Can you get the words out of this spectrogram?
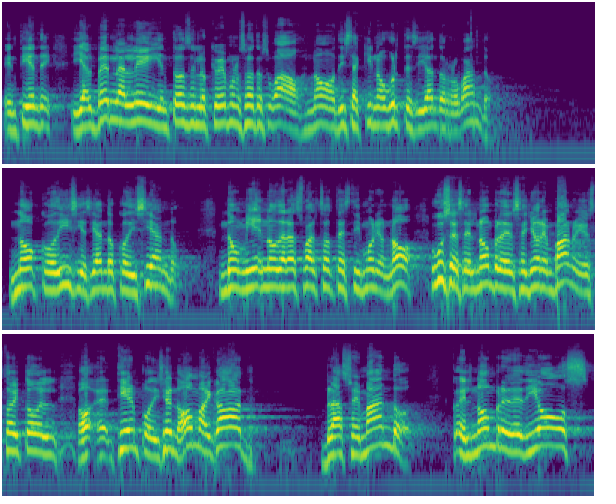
¿Entiende? Y al ver la ley, entonces lo que vemos nosotros, wow, no, dice aquí no hurtes y yo ando robando. No codicies y ando codiciando. No, no darás falso testimonio. No uses el nombre del Señor en vano. Y estoy todo el, el tiempo diciendo, oh my God, blasfemando el nombre de Dios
